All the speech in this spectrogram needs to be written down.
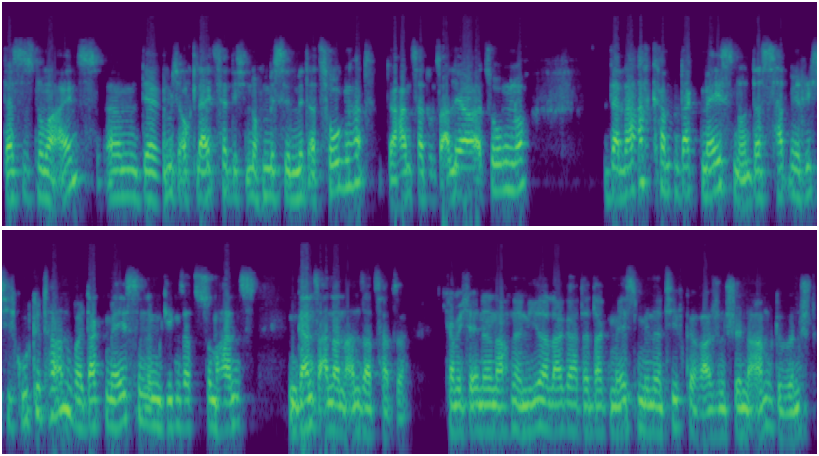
Das ist Nummer eins, ähm, der mich auch gleichzeitig noch ein bisschen mit erzogen hat. Der Hans hat uns alle ja erzogen noch. Danach kam Doug Mason und das hat mir richtig gut getan, weil Doug Mason im Gegensatz zum Hans einen ganz anderen Ansatz hatte. Ich kann mich erinnern, nach einer Niederlage hat der Doug Mason mir in der Tiefgarage einen schönen Abend gewünscht.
